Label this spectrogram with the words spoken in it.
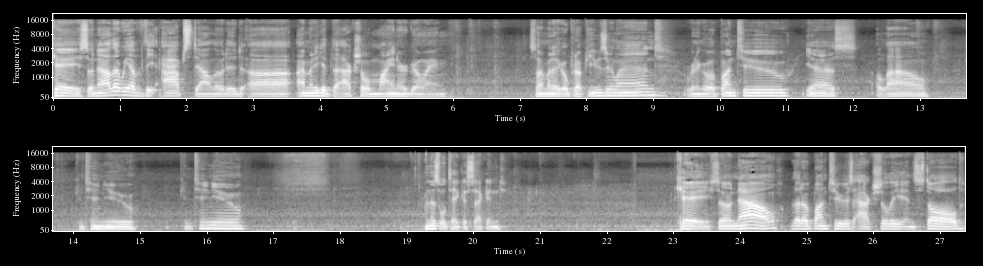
Okay, so now that we have the apps downloaded, uh, I'm going to get the actual miner going. So I'm going to open up userland. We're going to go Ubuntu, yes, allow, continue, continue. And this will take a second. Okay, so now that Ubuntu is actually installed,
